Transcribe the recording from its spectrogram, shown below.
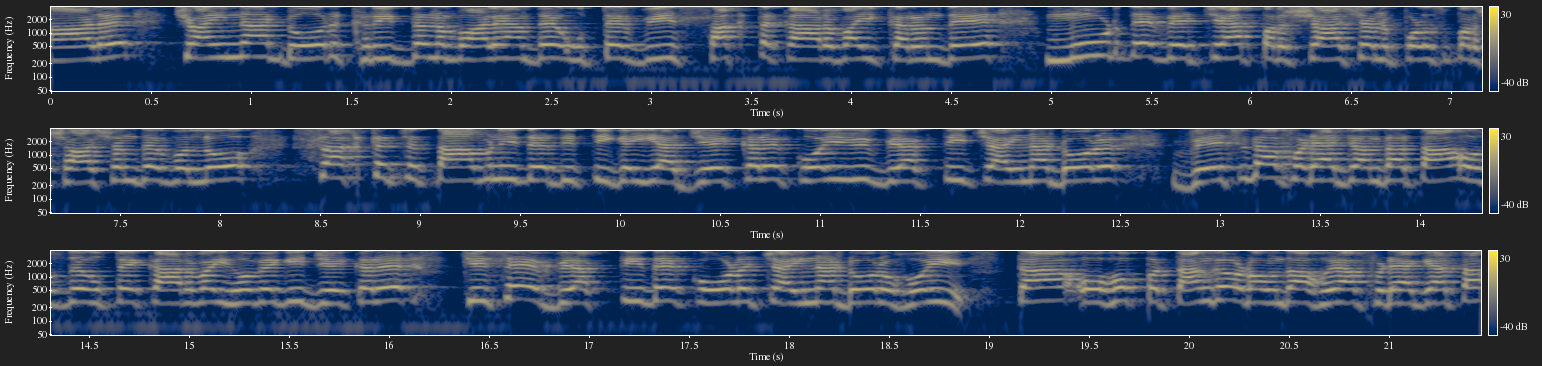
ਨਾਲ ਚਾਈਨਾ ਡੋਰ ਖਰੀਦਣ ਵਾਲਿਆਂ ਦੇ ਉੱਤੇ ਵੀ ਸਖਤ ਕਾਰਵਾਈ ਕਰਨ ਦੇ ਮੂਡ ਦੇ ਵਿੱਚ ਹੈ। ਪ੍ਰਸ਼ਾਸਨ, ਪੁਲਿਸ ਪ੍ਰਸ਼ਾਸਨ ਦੇ ਵੱਲੋਂ ਸਖਤ ਚੇਤਾਵਨੀ ਦੇ ਦਿੱਤੀ ਗਈ ਹੈ। ਜੇਕਰ ਕੋਈ ਵੀ ਵਿਅਕਤੀ ਚਾਈਨਾ ਡੋਰ ਵੇਚਦਾ ਫੜਿਆ ਜਾਂਦਾ ਤਾਂ ਉਸ ਦੇ ਉੱਤੇ ਕਾਰਵਾਈ ਹੋਵੇਗੀ। ਜੇਕਰ ਕਿਸੇ ਵਿਅਕਤੀ ਦੇ ਕੋਲ ਚਾਈਨਾ ਡੋਰ ਹੋਈ ਤਾਂ ਉਹ ਪਤੰਗ ਉਡਾਉਂਦਾ ਹੋਇਆ ਫੜਿਆ ਗਿਆ ਤਾਂ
